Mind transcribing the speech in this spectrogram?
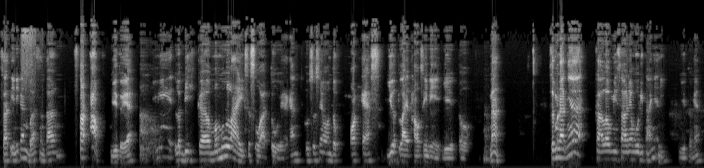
saat ini kan bahas tentang startup gitu ya. Ini lebih ke memulai sesuatu ya kan, khususnya untuk podcast Youth Lighthouse ini gitu. Nah, sebenarnya kalau misalnya mau ditanya nih gitu kan,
